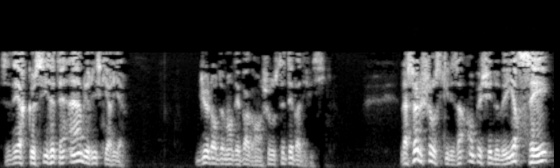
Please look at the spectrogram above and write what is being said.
C'est-à-dire que si c'était humble, il risquait rien. Dieu leur demandait pas grand-chose, c'était pas difficile. La seule chose qui les a empêchés d'obéir, c'est...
